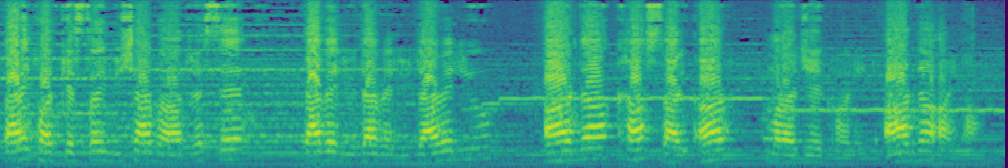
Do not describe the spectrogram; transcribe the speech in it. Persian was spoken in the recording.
برای پادکست های بیشتر به آدرس www.arda.ir مراجعه کنید. arda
